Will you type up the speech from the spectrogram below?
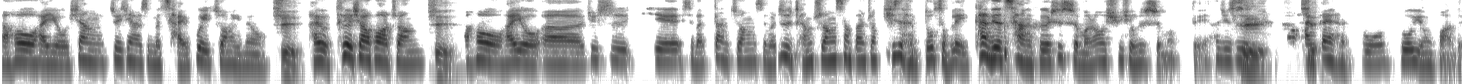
然后还有。像最近还有什么彩绘妆有没有？是，还有特效化妆是，然后还有呃，就是一些什么淡妆、什么日常妆、上班妆，其实很多种类，看你的场合是什么，然后需求是什么，对，它就是涵盖很多多元化的。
